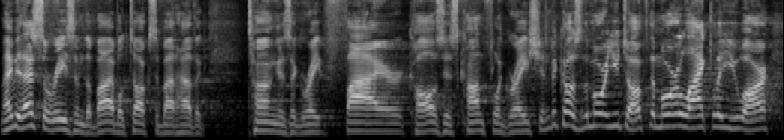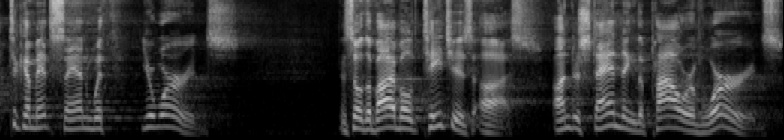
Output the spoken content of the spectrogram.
Maybe that's the reason the Bible talks about how the tongue is a great fire, causes conflagration, because the more you talk, the more likely you are to commit sin with your words. And so the Bible teaches us, understanding the power of words,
